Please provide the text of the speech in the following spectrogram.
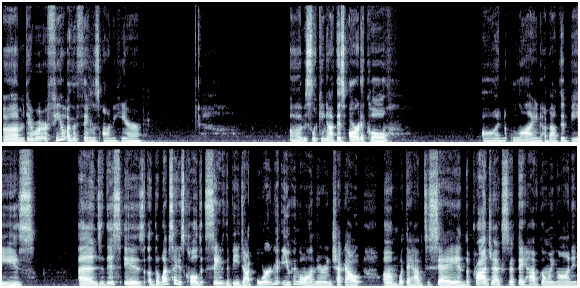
Um, there were a few other things on here. Uh, I was looking at this article online about the bees. And this is uh, the website is called savethebee.org. You can go on there and check out um, what they have to say and the projects that they have going on. And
